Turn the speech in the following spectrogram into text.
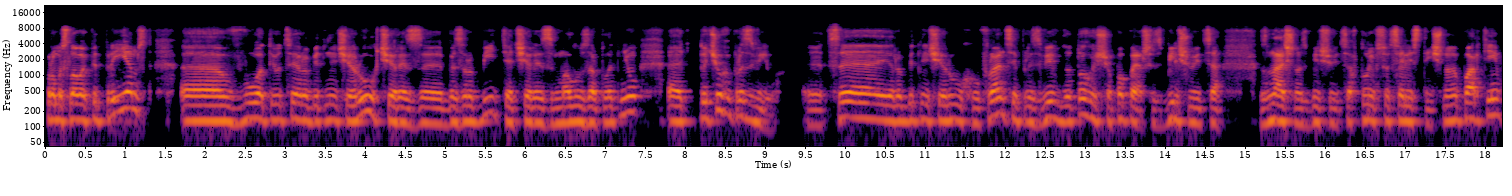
промислових підприємств. Е, Вот, і оцей робітничий рух через е, безробіття, через малу зарплатню. е, До чого призвів? Е, Цей робітничий рух у Франції призвів до того, що, по-перше, збільшується значно збільшується вплив соціалістичної партії.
